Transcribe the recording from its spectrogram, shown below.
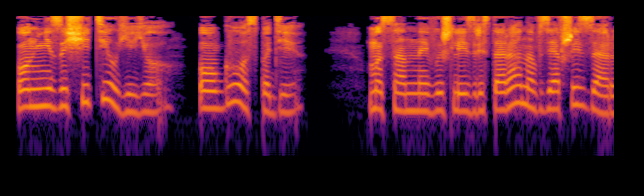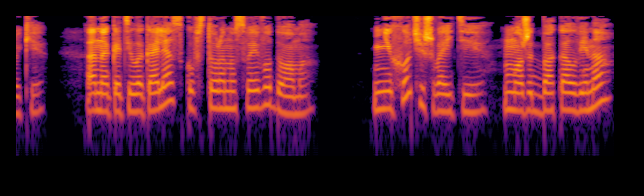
Он не защитил ее. О, Господи! Мы с Анной вышли из ресторана, взявшись за руки. Она катила коляску в сторону своего дома. «Не хочешь войти? Может, бокал вина?»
